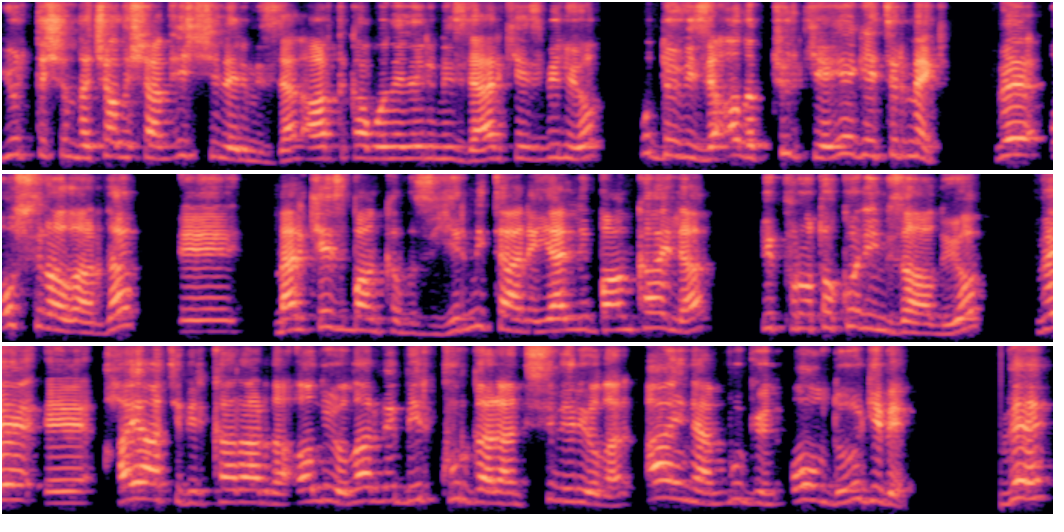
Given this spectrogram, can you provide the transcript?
yurt dışında çalışan işçilerimizden artık abonelerimiz de herkes biliyor bu dövizi alıp Türkiye'ye getirmek ve o sıralarda e, Merkez Bankamız 20 tane yerli bankayla bir protokol imzalıyor ve e, hayati bir karar da alıyorlar ve bir kur garantisi veriyorlar. Aynen bugün olduğu gibi ve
